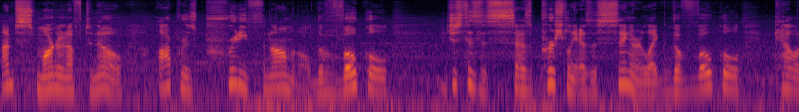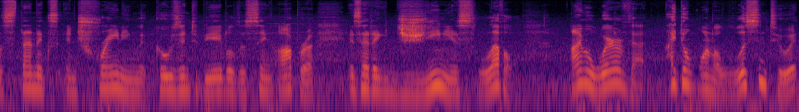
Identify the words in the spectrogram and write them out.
I'm smart enough to know opera's pretty phenomenal. The vocal, just as a, as personally as a singer, like the vocal calisthenics and training that goes into be able to sing opera is at a genius level. I'm aware of that. I don't want to listen to it.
